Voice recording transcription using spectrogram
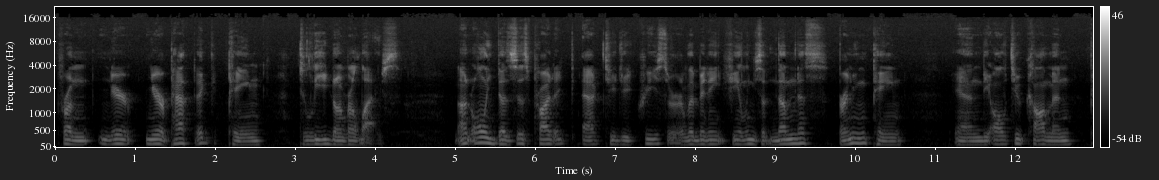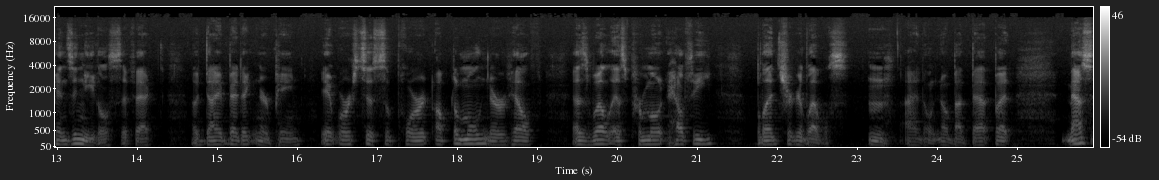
from neur- neuropathic pain to lead normal lives. Not only does this product act to decrease or eliminate feelings of numbness, burning pain, and the all too common pins and needles effect of diabetic nerve pain, it works to support optimal nerve health as well as promote healthy blood sugar levels. Mm, I don't know about that, but mass,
